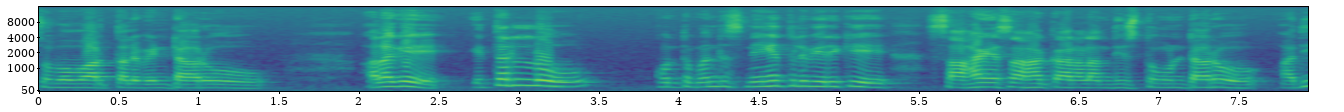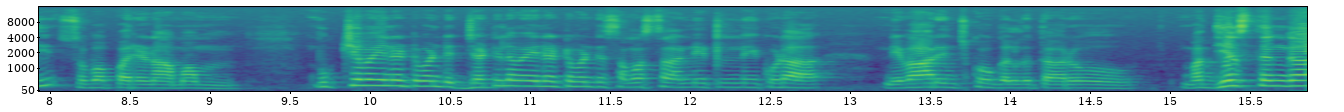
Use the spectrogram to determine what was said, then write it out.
శుభవార్తలు వింటారు. అలాగే ఇతరులు కొంతమంది స్నేహితులు వీరికి సహాయ సహకారాలు అందిస్తూ ఉంటారు. అది శుభ పరిణామం ముఖ్యమైనటువంటి జటిలమైనటువంటి సమస్యలన్నింటినీ కూడా నివారించుకోగలుగుతారు. మధ్యస్థంగా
